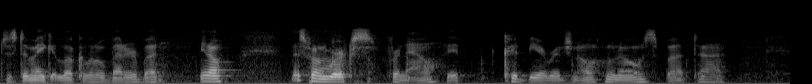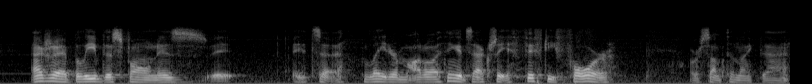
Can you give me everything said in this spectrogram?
just to make it look a little better. But, you know, this one works for now. It could be original, who knows, but uh, actually I believe this phone is, it, it's a later model. I think it's actually a 54 or something like that,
